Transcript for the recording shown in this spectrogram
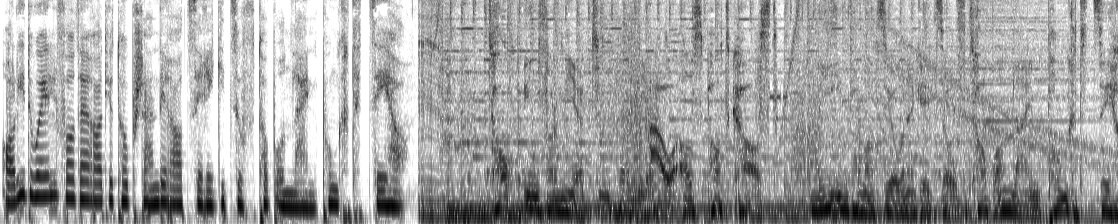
Alle Duelle von der Radio Top Ständeratsserie gibt es auf toponline.ch. Top informiert, auch als Podcast. Mehr Informationen gibt es auf toponline.ch.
